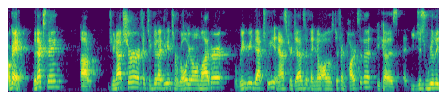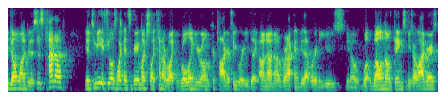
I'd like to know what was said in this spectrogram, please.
Okay, the next thing, uh, if you're not sure if it's a good idea to roll your own library, reread that tweet and ask your devs if they know all those different parts of it because you just really don't want to do this. This kind of, you know, to me, it feels like it's very much like kind of like rolling your own cryptography where you'd be like, oh, no, no, we're not going to do that. We're going to use, you know, well-known things and use our libraries.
